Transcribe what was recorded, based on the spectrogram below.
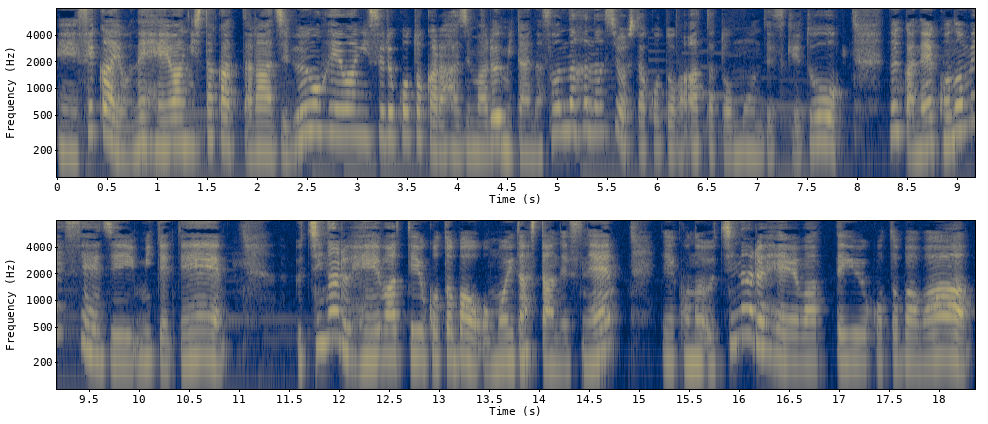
えー世界をね、平和にしたかったら自分を平和にすることから始まるみたいな、そんな話をしたことがあったと思うんですけど、なんかね、このメッセージ見てて、内なる平和っていう言葉を思い出したんですね。で、この内なる平和っていう言葉は、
